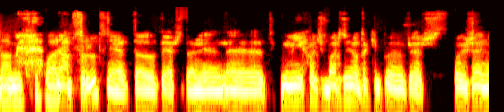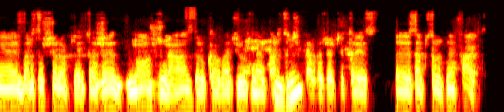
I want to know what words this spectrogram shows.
mamy przykład. No, absolutnie, to wiesz, to nie, e, mi chodzi bardziej o takie, wiesz, spojrzenie bardzo szerokie. To, że można drukować różne bardzo mhm. ciekawe rzeczy, to jest, to jest absolutny fakt.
